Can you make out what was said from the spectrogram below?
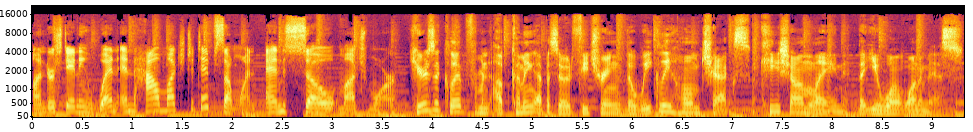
understanding when and how much to tip someone, and so much more. Here's a clip from an upcoming episode featuring the weekly home checks, Keyshawn Lane, that you won't want to miss.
